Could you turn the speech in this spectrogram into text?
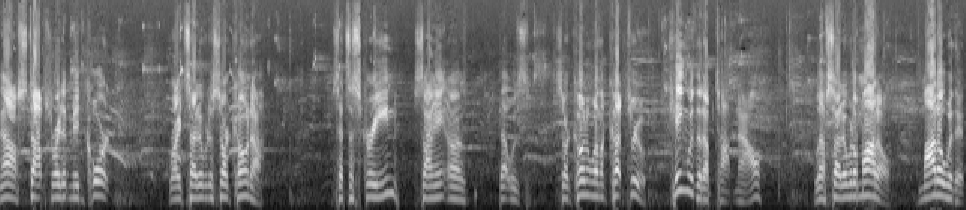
Now stops right at midcourt. Right side over to Sarcona. Sets a screen. Cy- uh, that was Sarcona on the cut through. King with it up top now. Left side over to Motto. Motto with it.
